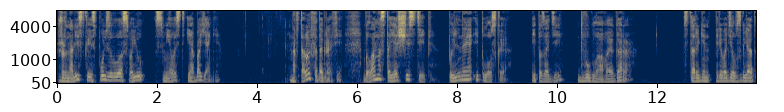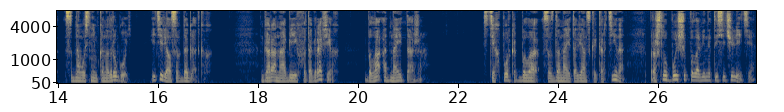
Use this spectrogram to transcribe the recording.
журналистка использовала свою смелость и обаяние. На второй фотографии была настоящая степь, пыльная и плоская, и позади двуглавая гора. Старыгин переводил взгляд с одного снимка на другой и терялся в догадках. Гора на обеих фотографиях была одна и та же. С тех пор, как была создана итальянская картина – прошло больше половины тысячелетия.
